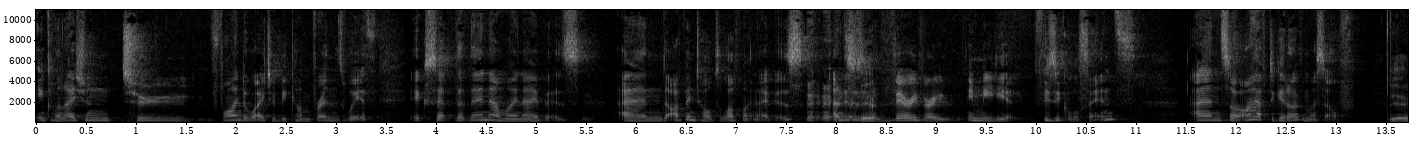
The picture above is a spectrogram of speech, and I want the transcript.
inclination to find a way to become friends with, except that they're now my neighbours. And I've been told to love my neighbours. and this is in a very, very immediate physical sense. And so I have to get over myself. Yeah.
